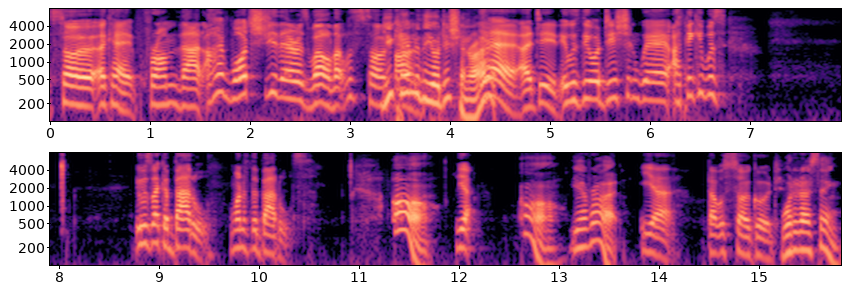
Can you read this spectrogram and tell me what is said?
So okay, from that, I watched you there as well. That was so. You fun. came to the audition, right? Yeah, I did. It was the audition where I think it was. It was like a battle, one of the battles. Oh, Yeah, oh, yeah, right. yeah, that was so good. What did I sing?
